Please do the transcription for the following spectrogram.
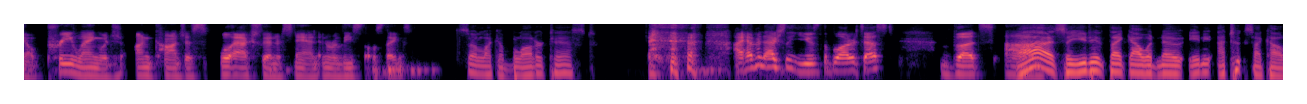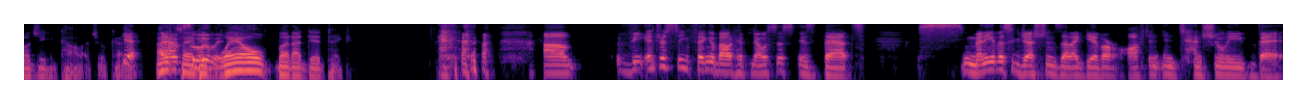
know pre-language unconscious will actually understand and release those things. So like a blotter test? I haven't actually used the blotter test but um, ah so you didn't think i would know any i took psychology in college okay. Yeah i didn't absolutely. say I did well but i did take it. Um, the interesting thing about hypnosis is that many of the suggestions that i give are often intentionally vague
